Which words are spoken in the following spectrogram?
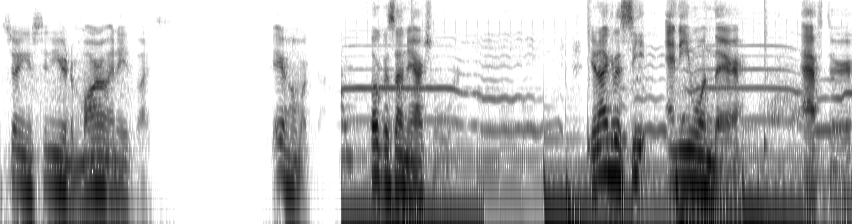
Starting your senior year tomorrow. Any advice? Get your homework done. Focus on the actual work. You're not gonna see anyone there after.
